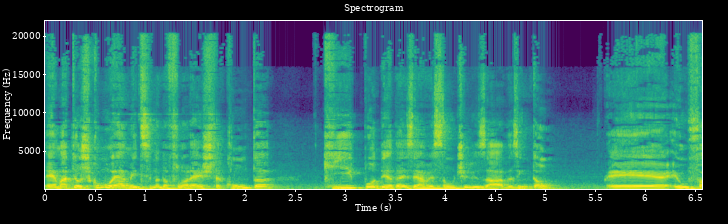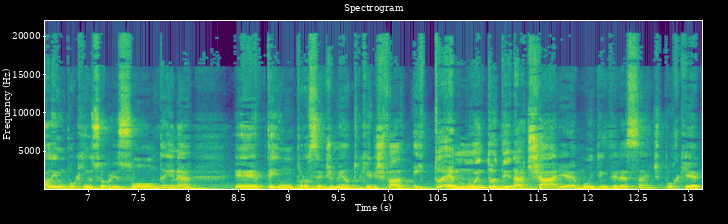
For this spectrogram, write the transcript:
É, Matheus, como é a medicina da floresta? Conta que poder das ervas são utilizadas. Então, é, eu falei um pouquinho sobre isso ontem, né? É, tem um procedimento que eles fazem. É muito dinacharya, é muito interessante, porque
